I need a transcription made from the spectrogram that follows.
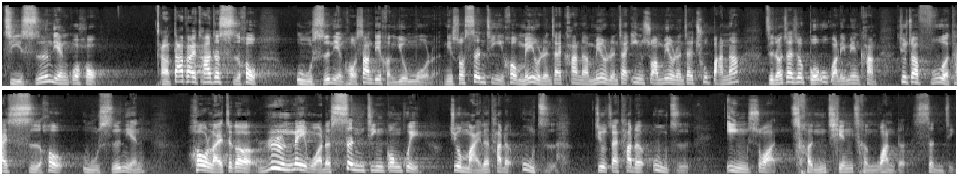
几十年过后，啊，大概他的死后五十年后，上帝很幽默了。你说圣经以后没有人在看了，没有人在印刷，没有人在出版呢，只能在这博物馆里面看。就在伏尔泰死后五十年，后来这个日内瓦的圣经公会就买了他的物质，就在他的物质印刷成千成万的圣经。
